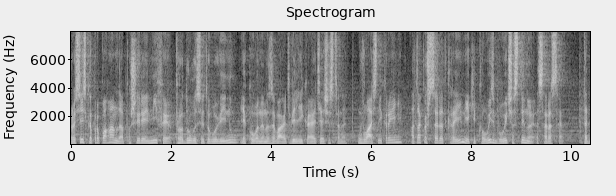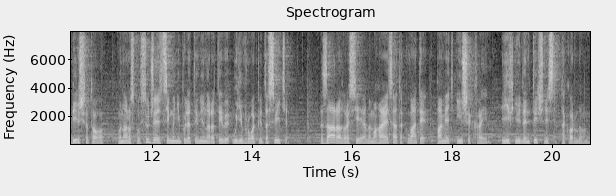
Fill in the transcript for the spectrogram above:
Російська пропаганда поширює міфи про Другу світову війну, яку вони називають Велика Отечественна, у власній країні, а також серед країн, які колись були частиною СРСР. Та більше того, вона розповсюджує ці маніпулятивні наративи у Європі та світі. Зараз Росія намагається атакувати пам'ять інших країн, їхню ідентичність та кордон.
